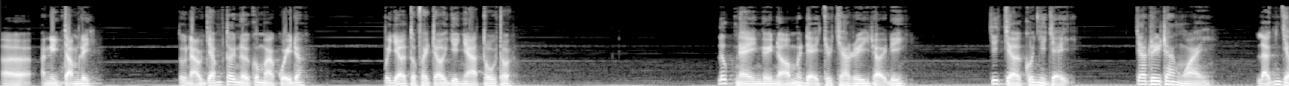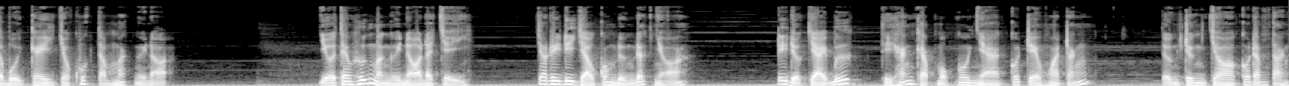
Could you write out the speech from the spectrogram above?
Ờ, anh yên tâm đi. Tôi nào dám tới nơi của ma quỷ đó. Bây giờ tôi phải trở về nhà tôi thôi. Lúc này người nọ mới để cho Chari rời đi. Chỉ chờ có như vậy Chari ra ngoài Lẫn vào bụi cây cho khuất tầm mắt người nọ. Dựa theo hướng mà người nọ đã chỉ Chari đi vào con đường đất nhỏ. Đi được vài bước Thì hắn gặp một ngôi nhà có treo hoa trắng Tượng trưng cho có đám tang.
